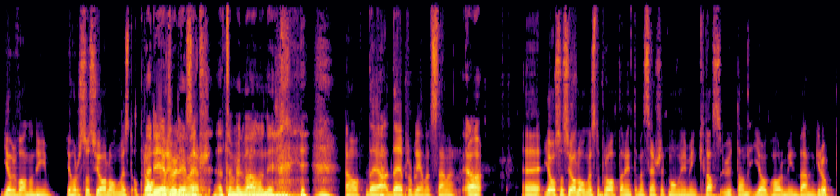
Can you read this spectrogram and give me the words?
Jag vill vara anonym. Jag har social ångest och pratar Ja, det är problemet, att de vill vara Ja. anonym. Ja, det är, det är problemet, stämmer. Ja. Eh, Jag har social ångest och pratar inte med särskilt många i min klass utan jag har min vängrupp.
